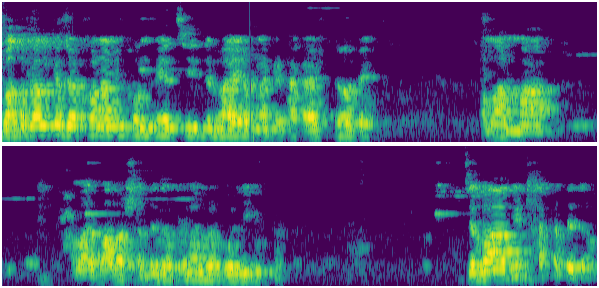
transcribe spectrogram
গতকালকে যখন আমি ফোন পেয়েছি যে, ভাই, আপনাকে ঢাকা আসতে হবে। আমার মা, আমার বাবার সাথে যখন আমরা বলি যে, মা, আমি ঢাকাতে যাব।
